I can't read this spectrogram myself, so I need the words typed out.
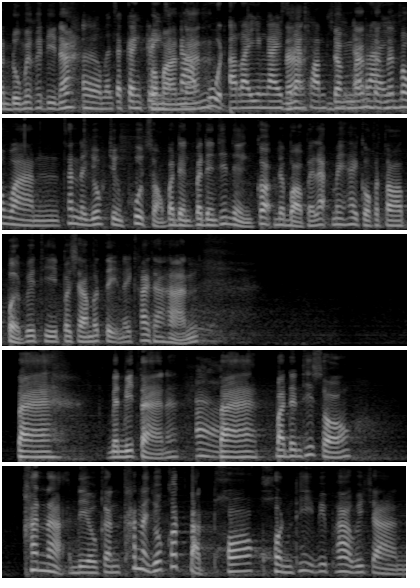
มันดูไม่ค่อยดีนะ เออมันจะเกรงๆประมาณจะกล้นั้นพูดอะไรยังไงแสดงความคิดดังเห็นนั้นอะไร ดังนั้นเมื่อวานท่านนายกจึงพูด 2 ประเด็นประเด็นที่หนึ่งก็ได้บอกไปแล้ว ไม่ให้กกตเปิดเวทีประชามติในค่ายทหาร แต่มันมีแต่นะ อ่า แต่ประเด็นที่สอง ขณะเดียวกันท่านนายกก็ตัดพ้อคนที่วิพากษ์วิจารณ์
